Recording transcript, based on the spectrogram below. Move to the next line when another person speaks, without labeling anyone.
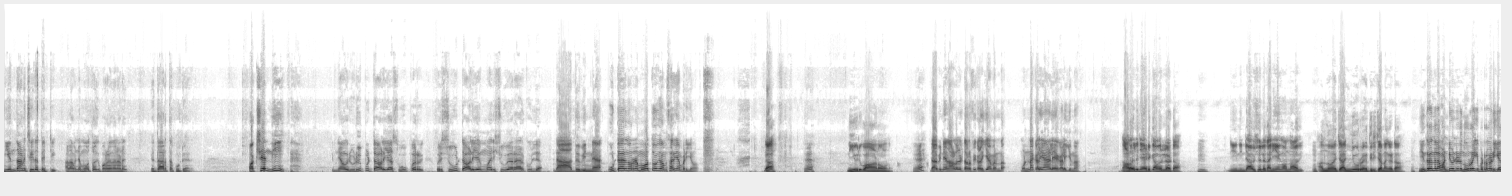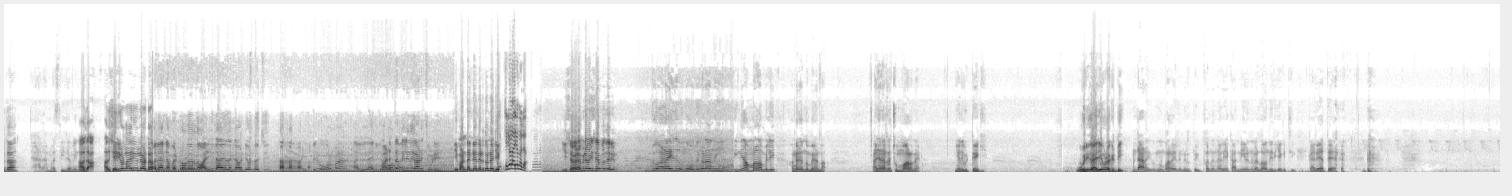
നീ എന്താണ് ചെയ്ത തെറ്റ്? അത് അവന്റെ മുഖത്തോക്കി പറയുന്നതാണ് യഥാർത്ഥ കൂട്ടുകാരൻ. പക്ഷേ നീ ഞാൻ ഒരു ഉടുപ്പിട്ട അളിയ സൂപ്പർ. ഒരു ഷൂ ഇട്ട അളിയ ഇമ്മാരി ഷൂ വേറെ ആർക്കും ഇല്ല.
ഡാ അത് പിന്നെ
കൂട്ടുകാരെന്ന് പറഞ്ഞാൽ മുഖത്ത് നോക്കി സംസാരിക്കാൻ പഠിക്കണം.
ഡാ
ഏ?
നീ ഒരു വാണമാണ്. ഡാ പിന്നെ നാളെ ഒരു ടർഫിൽ കളിക്കാൻ വരണ്ട. മൊണ്ണ കളിയാണല്ലേ കളിയാ കളിക്കുന്ന. നാളെ ഞാൻ എടുക്കാൻ പറ്റില്ല കേട്ടാ.
ഉം.
നീ നിന്റെ ആവശ്യമില്ല തനിയെ വന്നാ മതി. അന്ന് വാങ്ങിച്ച അഞ്ഞൂറ് രൂപ തിരിച്ചരണം കേട്ടാ. നീ ഇത്ര ഇന്നലെ വണ്ടി കൊണ്ടിട്ട് നൂറ് രൂപയ്ക്ക് പെട്രോൾ അടിക്കാത്ത?
അത്
അത് അത് ശരിയുള്ള കാര്യമല്ല കേട്ടോ. അല്ല തന്നെ പെട്രോൾ കയറുന്ന വഴിയിലായത് എന്റെ വണ്ടി കൊണ്ട് വെച്ച്?
ഓർമ്മ.
അല്ല എനിക്ക്
പഠിത്തത്തിൽ ഇത് കാണിച്ചൂടെ?
നീ പണ്ട് എന്റെ എടുത്തോണ്ട് ഈ സെവനപ്പിന്റെ പൈസ എപ്പോ തരും?
എന്തുവാടാ ഇത്? ഒന്ന് ഒതുങ്ങടാ നീ. ഇനി നമ്മൾ തമ്മിൽ അങ്ങനെ ഒന്നും വേണ്ട. അത് ഞാൻ നേരത്തെ ചുമ്മാ പറഞ്ഞേ. നീ അത് വിട്ടേക്ക്.
ഒരു കാര്യം കൂടെ കിട്ടി.
ഉണ്ടാണ് ഇതൊന്നും പറയല്ലേ നിർത്തി. ഇപ്പം തന്നെ അളിയെ കണ്ണീർ വെള്ളം വന്നിരിക്കുക കരയത്തെ.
